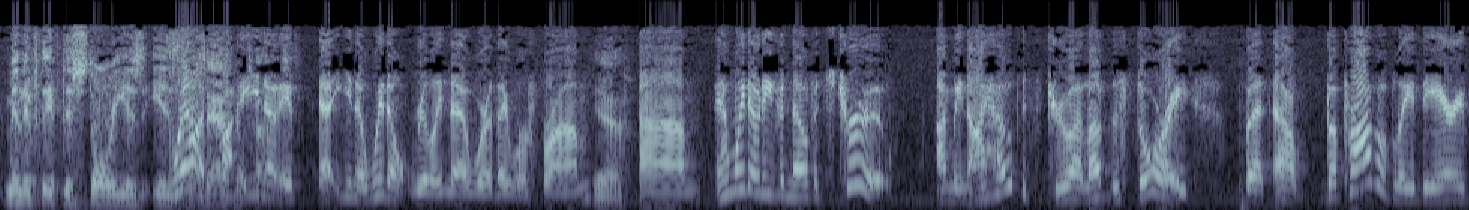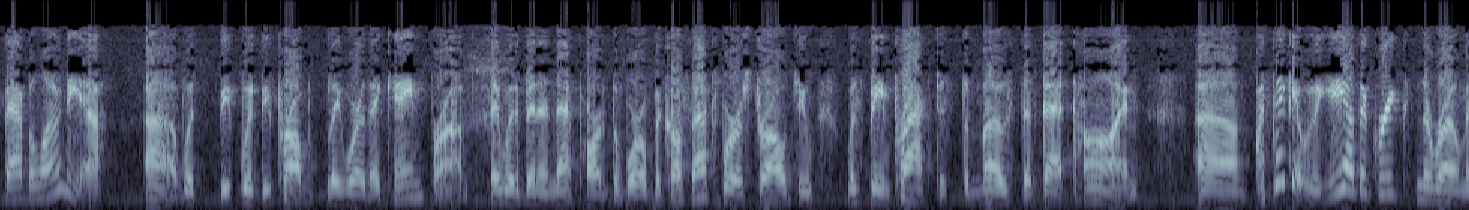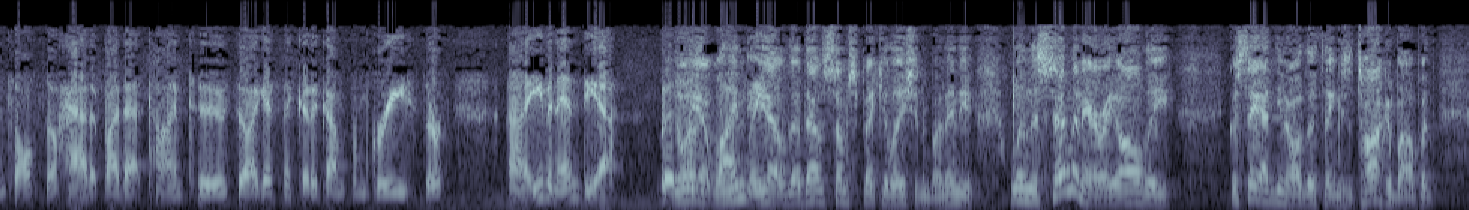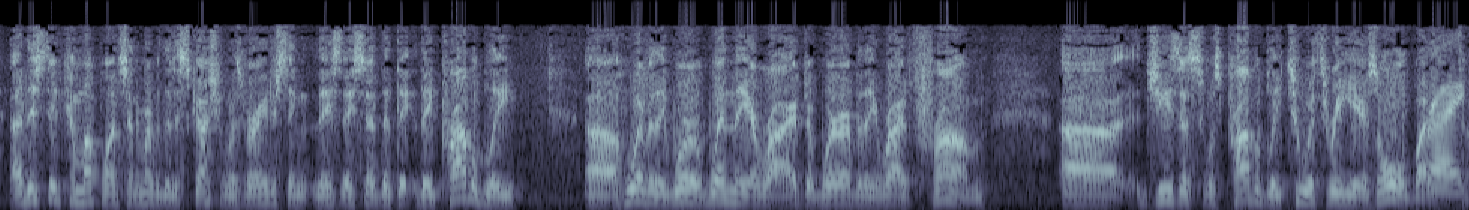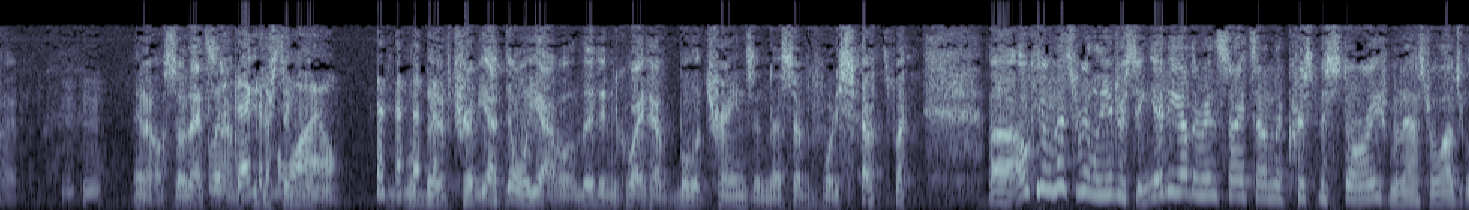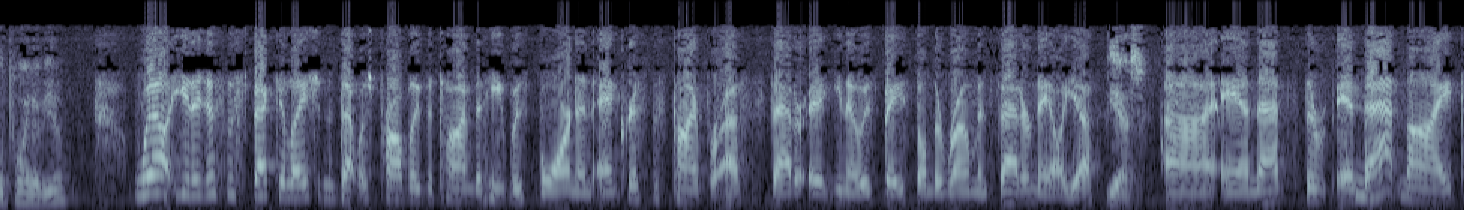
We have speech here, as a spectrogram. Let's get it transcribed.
I mean, if if this story is is well, as advertised, you know, if uh, you know, we don't really know where they were from. yeah. um, and we don't even know if it's true. I mean, I hope it's true. I love the story, but uh, but probably the area of Babylonia uh, would be would be probably where they came from. They would have been in that part of the world because that's where astrology was being practiced the most at that time. Um, I think it was yeah. The Greeks and the Romans also had it by that time too. So I guess they could have come from Greece or uh, even India. But oh yeah, well, likely, India, yeah, that, that was some speculation about India. Well, in the seminary, all the because they had you know other things to talk about, but uh, this did come up once, and I remember the discussion was very interesting. They they said that they they probably uh, whoever they were when they arrived or wherever they arrived from, uh, Jesus was probably two or three years old by Right. that time. hmm You know, so that's an taken 'em a interesting little, little bit of trivia. Yeah, Oh yeah, well they didn't quite have bullet trains and uh, 747s, but uh, okay, well that's really interesting. Any other insights on the Christmas story from an astrological point of view? Well, you know, just the speculation that that was probably the time that he was born, and and Christmas time for us, is Saturn, uh, you know, is based on the Roman Saturnalia, Yes. uh, and that's the and that night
